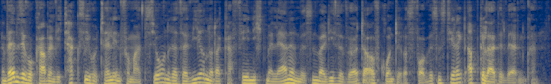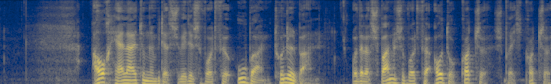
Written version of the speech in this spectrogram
Dann werden Sie Vokabeln wie Taxi, Hotel, Information, Reservieren oder Café nicht mehr lernen müssen, weil diese Wörter aufgrund Ihres Vorwissens direkt abgeleitet werden können. Auch Herleitungen wie das schwedische Wort für U-Bahn, Tunnelbahn oder das spanische Wort für Auto, Coche, sprich Coche,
